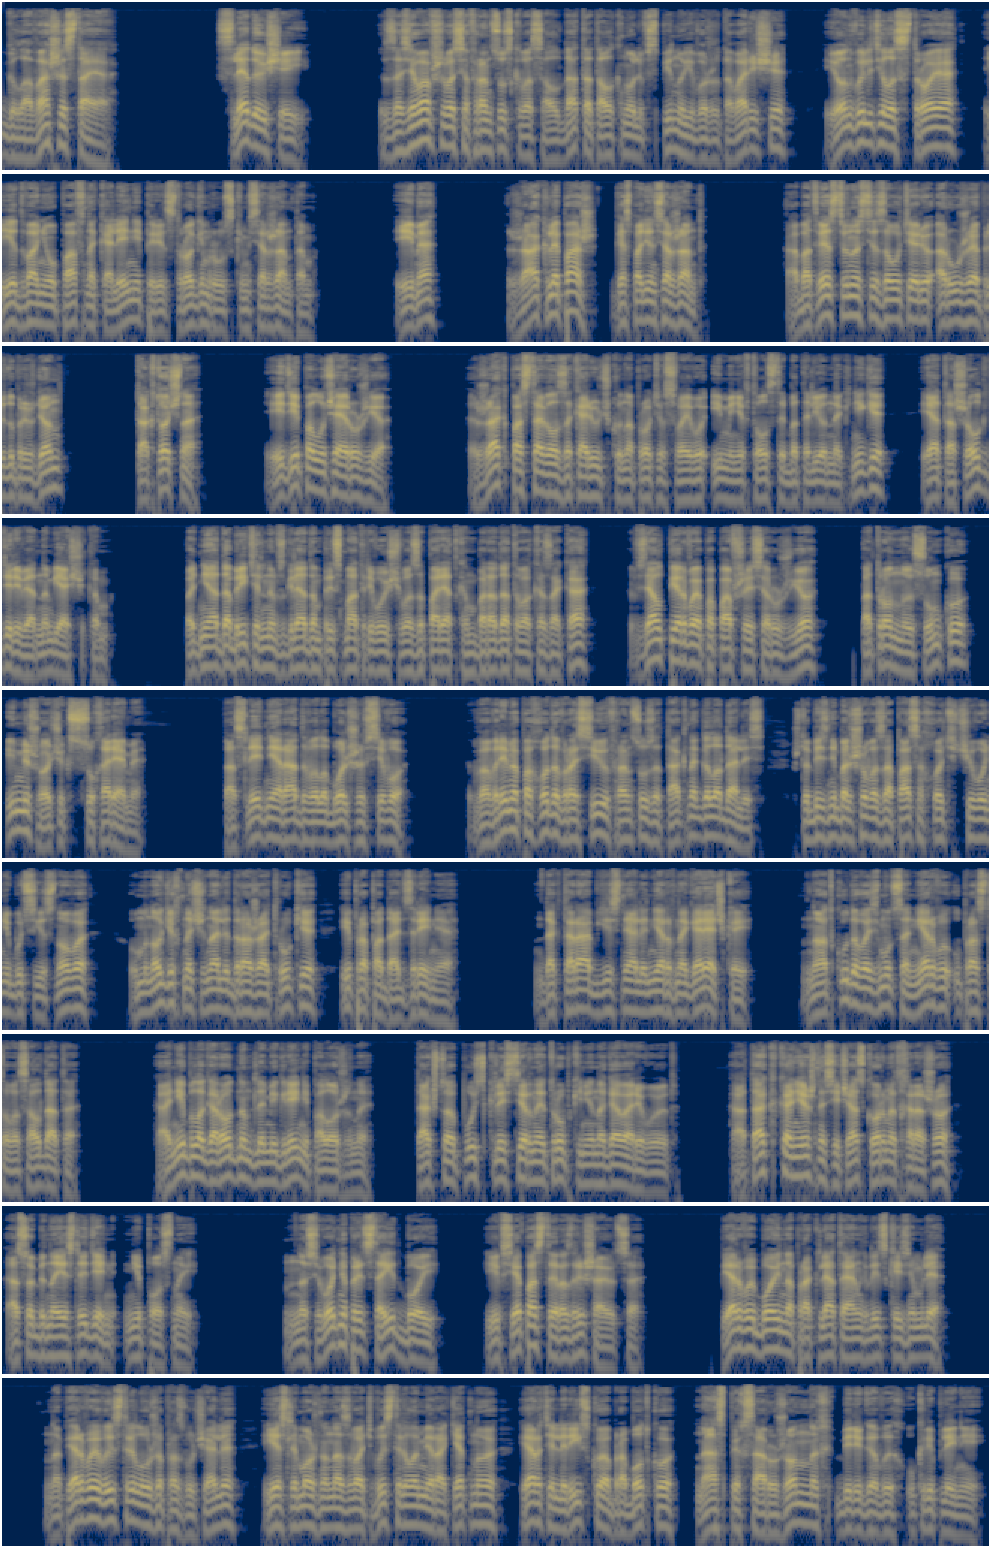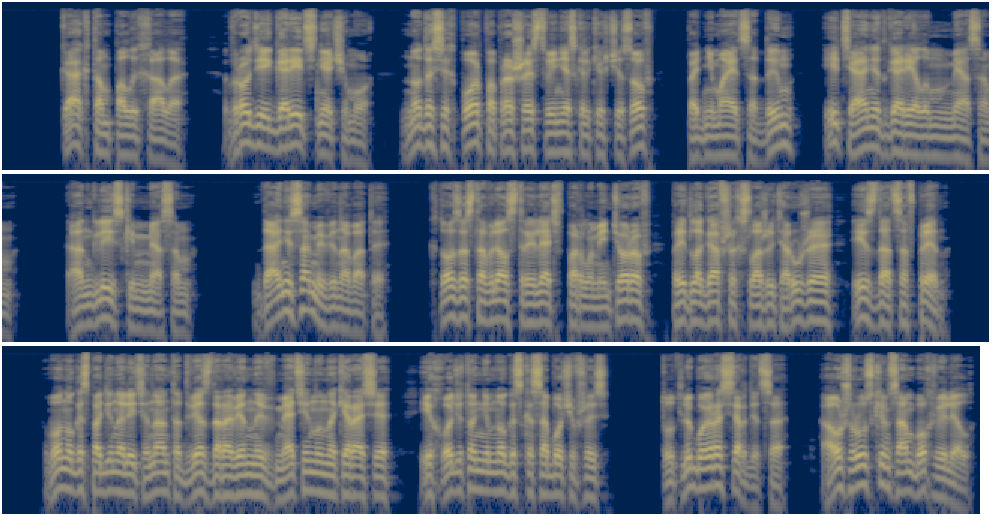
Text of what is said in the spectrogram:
Глава шестая. Следующий. Зазевавшегося французского солдата толкнули в спину его же товарищи, и он вылетел из строя, едва не упав на колени перед строгим русским сержантом. Имя? Жак Лепаш, господин сержант. Об ответственности за утерю оружия предупрежден? Так точно. Иди получай ружье. Жак поставил закорючку напротив своего имени в толстой батальонной книге и отошел к деревянным ящикам. Под неодобрительным взглядом присматривающего за порядком бородатого казака взял первое попавшееся ружье, патронную сумку и мешочек с сухарями. Последнее радовало больше всего. Во время похода в Россию французы так наголодались, что без небольшого запаса хоть чего-нибудь съестного у многих начинали дрожать руки и пропадать зрение. Доктора объясняли нервной горячкой, но откуда возьмутся нервы у простого солдата? Они благородным для мигрени положены, так что пусть клестирные трубки не наговаривают. А так, конечно, сейчас кормят хорошо, особенно если день не постный. Но сегодня предстоит бой, и все посты разрешаются. Первый бой на проклятой английской земле. Но первые выстрелы уже прозвучали, если можно назвать выстрелами ракетную и артиллерийскую обработку наспех сооруженных береговых укреплений. Как там полыхало! Вроде и гореть нечему, но до сих пор по прошествии нескольких часов поднимается дым и тянет горелым мясом. Английским мясом. Да они сами виноваты. Кто заставлял стрелять в парламентеров, предлагавших сложить оружие и сдаться в плен? Вон у господина лейтенанта две здоровенные вмятины на керасе, и ходит он немного скособочившись. Тут любой рассердится, а уж русским сам Бог велел.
